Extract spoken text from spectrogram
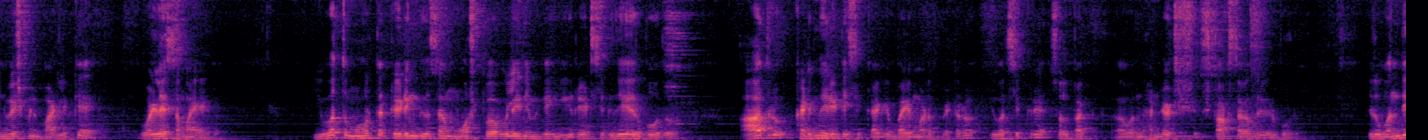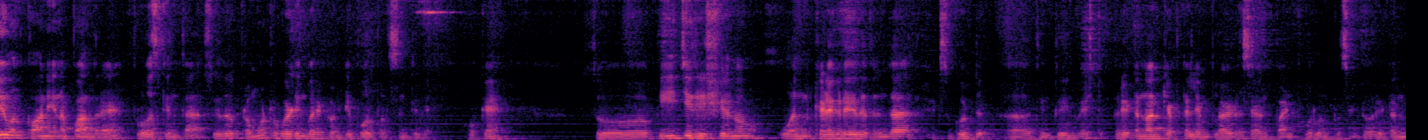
ಇನ್ವೆಸ್ಟ್ಮೆಂಟ್ ಮಾಡಲಿಕ್ಕೆ ಒಳ್ಳೆಯ ಸಮಯ ಇದು. ಇವತ್ತು ಮುಹೂರ್ತ ಟ್ರೇಡಿಂಗ್ ದಿವಸ ಮೋಸ್ಟ್ ಪ್ರಾಬಲಿ ನಿಮಗೆ ಈ ರೇಟ್ ಸಿಗದೇ ಇರ್ಬೋದು. ಆದರೂ ಕಡಿಮೆ ರೇಟಿಗೆ ಸಿಕ್ಕಾಗೆ ಬೈ ಮಾಡೋದು ಬೆಟರು ಇವತ್ತು ಸಿಕ್ಕರೆ ಸ್ವಲ್ಪ ಒಂದು ಹಂಡ್ರೆಡ್ ಸ್ಟಾಕ್ಸ್ ತಗೊಂಡ್ರೆ ಇರ್ಬೋದು. ಇದು ಒಂದೇ ಒಂದು ಕಾನ್ ಏನಪ್ಪ ಅಂದರೆ ಪ್ರೋಸ್ಗಿಂತ ಸೊ ಇದು ಪ್ರಮೋಟರ್ ಹೋಲ್ಡಿಂಗ್ ಬರೀ ಟ್ವೆಂಟಿ ಫೋರ್ ಪರ್ಸೆಂಟ್ ಇದೆ ಓಕೆ ಸೊ ಪಿ ಜಿ ರೇಷಿಯೋನು ಒನ್ ಕೆಳಗಡೆ ಇರೋದ್ರಿಂದ it's good thing to invest return on capital employed seven point four one percent return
